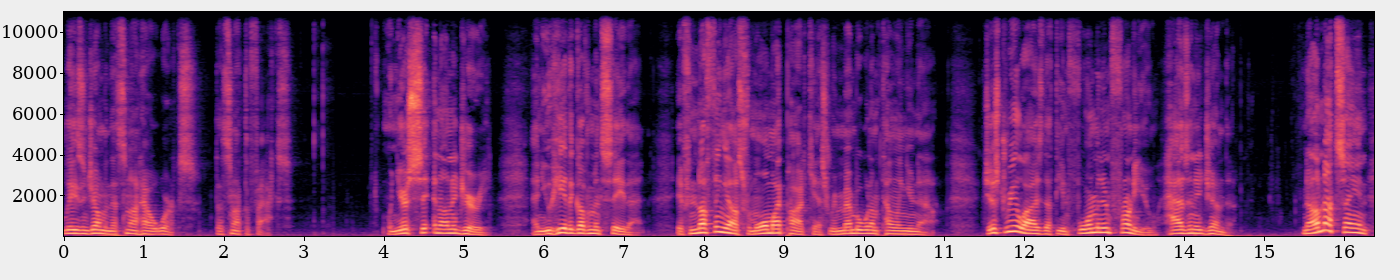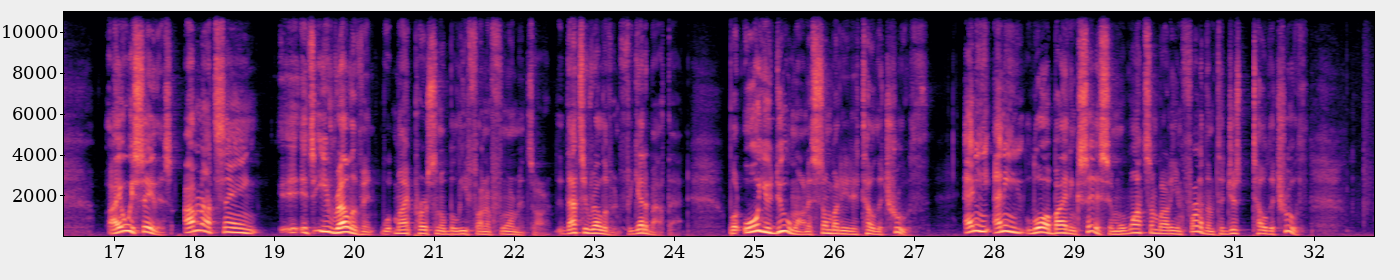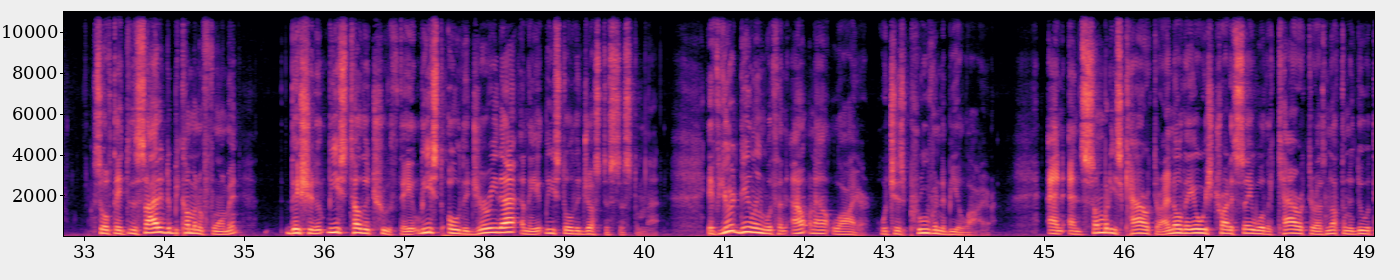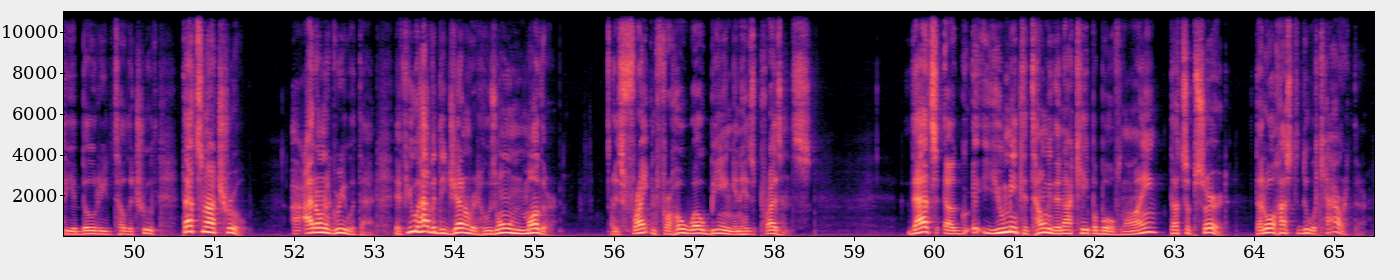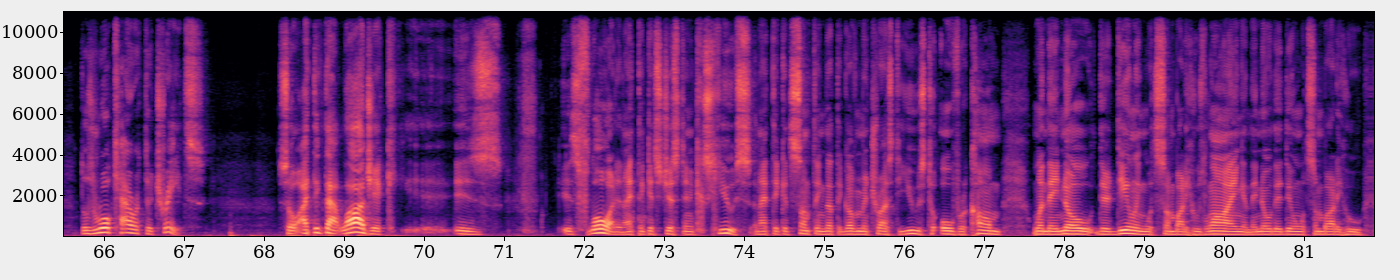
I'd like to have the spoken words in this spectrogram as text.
Ladies and gentlemen, that's not how it works. That's not the facts. When you're sitting on a jury and you hear the government say that, if nothing else from all my podcasts, remember what I'm telling you now. Just realize that the informant in front of you has an agenda. Now, I'm not saying, I always say this, I'm not saying it's irrelevant what my personal beliefs on informants are. That's irrelevant. Forget about that. But all you do want is somebody to tell the truth any any law-abiding citizen will want somebody in front of them to just tell the truth. So if they decided to become an informant, they should at least tell the truth. They at least owe the jury that, and they at least owe the justice system that. If you're dealing with an out and out liar, which is proven to be a liar, and and somebody's character. I know they always try to say, well, the character has nothing to do with the ability to tell the truth. That's not true. I, I don't agree with that. If you have a degenerate whose own mother is frightened for her well-being in his presence, that's a, you mean to tell me they're not capable of lying? That's absurd. That all has to do with character. Those are all character traits. So I think that logic is is flawed and I think it's just an excuse and I think it's something that the government tries to use to overcome when they know they're dealing with somebody who's lying and they know they're dealing with somebody who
